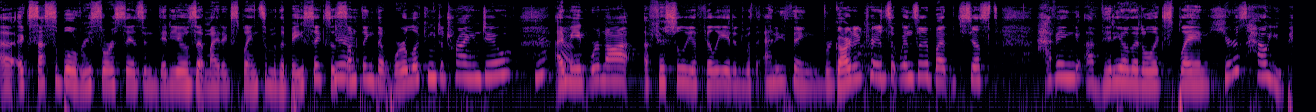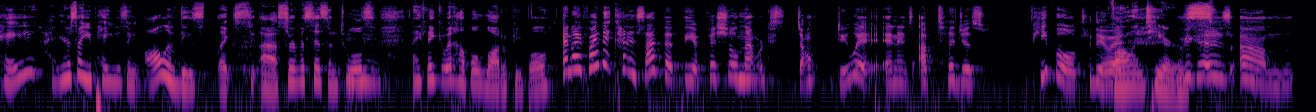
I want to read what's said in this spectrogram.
uh, accessible resources and videos that might explain some of the basics is Yeah. something that we're looking to try and do. I mean, we're not officially affiliated with anything regarding Transit Windsor, but it's just having a video that'll explain here's how you pay, here's how you pay using all of these like uh, services and tools. Mm-hmm. And I think it would help a lot of people. And I find it kind of sad that the official networks don't do it, and it's up to just people to do it. Volunteers. Because um,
